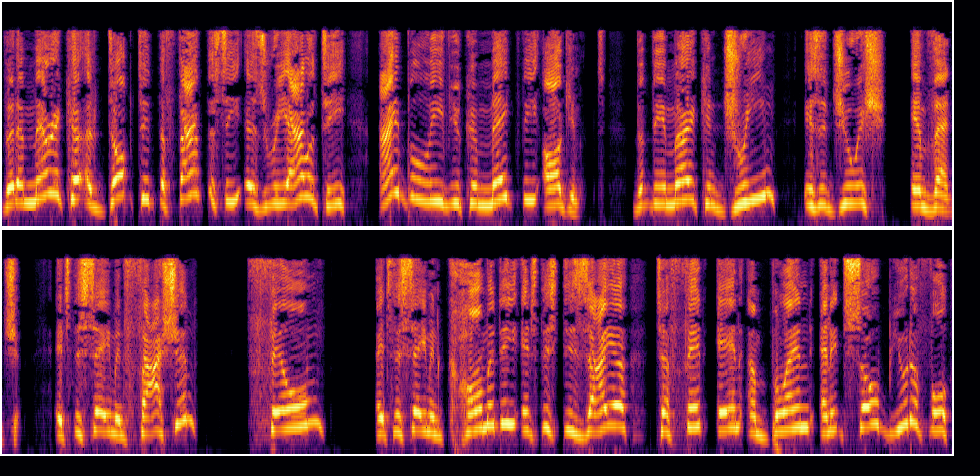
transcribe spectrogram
that America adopted the fantasy as reality. I believe you can make the argument that the American dream is a Jewish invention. It's the same in fashion, film, it's the same in comedy. It's this desire to fit in and blend. And it's so beautiful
